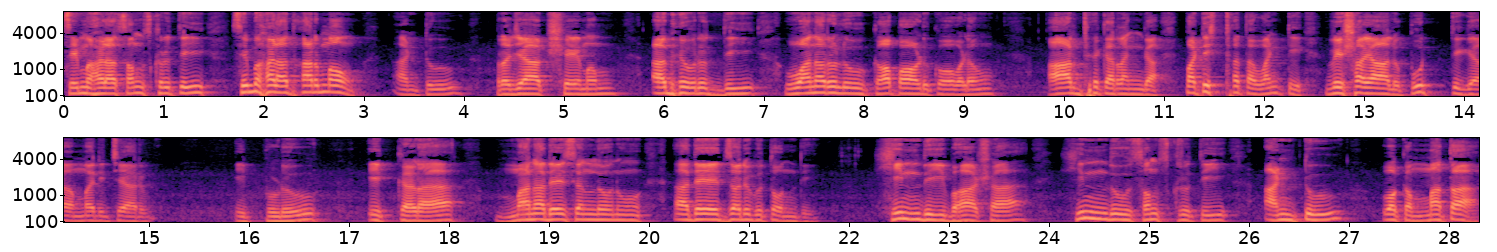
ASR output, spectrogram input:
సింహళ సంస్కృతి సింహళ ధర్మం అంటూ ప్రజాక్షేమం అభివృద్ధి వనరులు కాపాడుకోవడం ఆర్థిక రంగ పటిష్టత వంటి విషయాలు పూర్తిగా మరిచారు. ఇప్పుడు ఇక్కడ మన దేశంలోనూ అదే జరుగుతోంది. హిందీ భాష హిందూ సంస్కృతి అంటూ ఒక మత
